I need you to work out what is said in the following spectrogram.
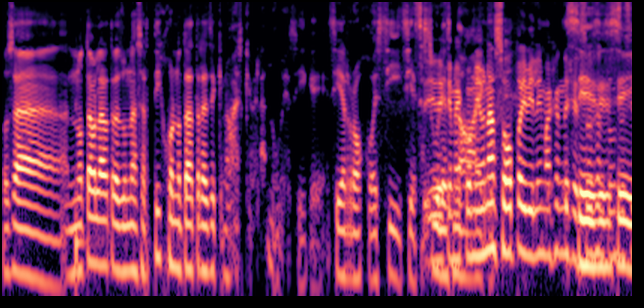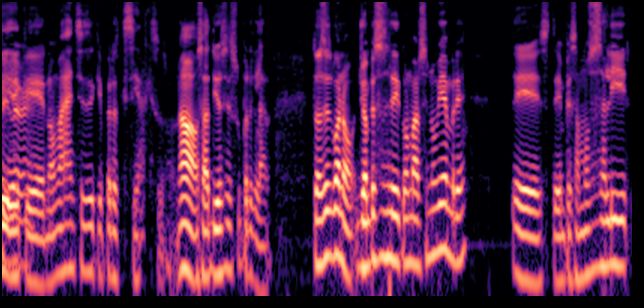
O sea, no te va a hablar a través de un acertijo, no te va a través de que no, es que ve las nubes y que si es rojo es sí, si es Sí, azul de es que me no, comí una que- sopa y vi la imagen de Jesús. Sí, sí, entonces sí, sí, de que no manches, de que, pero es que sí era Jesús. No, o sea, Dios es súper claro. Entonces, bueno, yo empecé a salir con Marce en noviembre, este, empezamos a salir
